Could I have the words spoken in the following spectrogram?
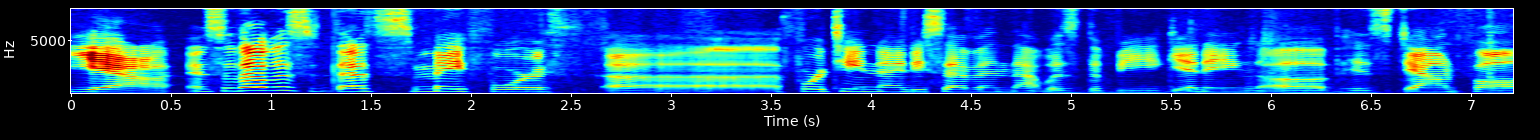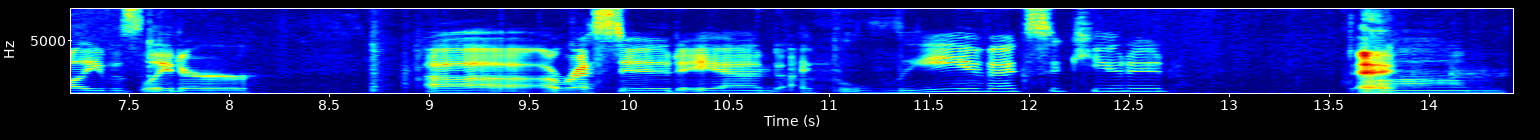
Yeah, and so that was that's May fourth, uh, fourteen ninety seven. That was the beginning of his downfall. He was later uh, arrested and I believe executed. Dang. Um,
